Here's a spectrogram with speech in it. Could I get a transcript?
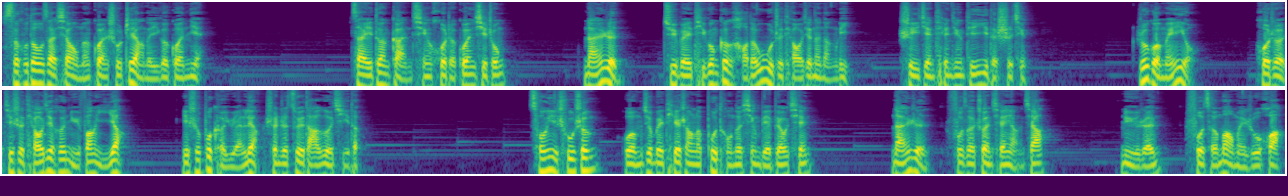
似乎都在向我们灌输这样的一个观念：在一段感情或者关系中，男人具备提供更好的物质条件的能力，是一件天经地义的事情。如果没有，或者即使条件和女方一样，也是不可原谅甚至罪大恶极的。从一出生，我们就被贴上了不同的性别标签：男人负责赚钱养家，女人负责貌美如花。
